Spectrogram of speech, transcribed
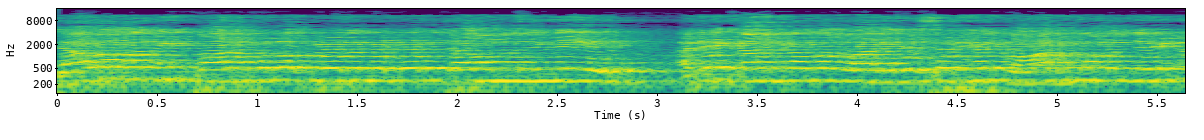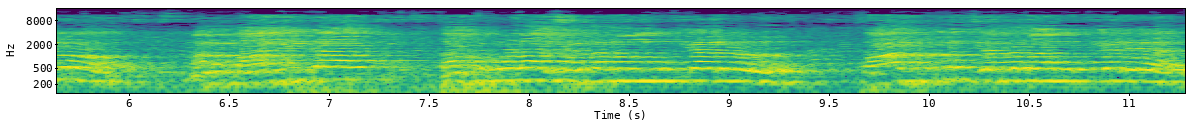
చాలా మందికి పార్కుల్లో పేర్లు పెట్టారు చాలా మందికి అనేక కార్యక్రమాలు వారు చేశారు కానీ వాటిని మనం చేయడం మన బాధ్యత తప్పకుండా చంద్రబాబు గారు పార్కులో చంద్రబాబు గారు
